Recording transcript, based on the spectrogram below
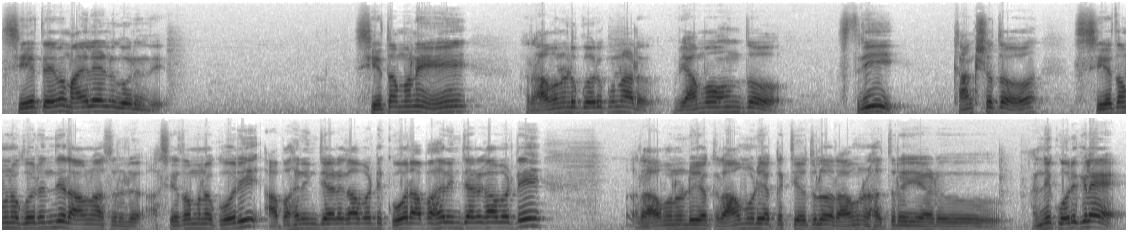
సీత ఏమో మాయలేని కోరింది. సీతమ్మని రావణుడు కోరుకున్నాడు. వ్యామోహంతో స్త్రీ కాంక్షతో సీతమ్మను కోరింది రావణాసురుడు. ఆ సీతమ్మను కోరి అపహరించాడు కాబట్టి కోరి అపహరించాడు కాబట్టి రావణుడు యొక్క రాముడి యొక్క చేతిలో రావణుడు హతురయ్యాడు. అన్ని కోరికలే.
